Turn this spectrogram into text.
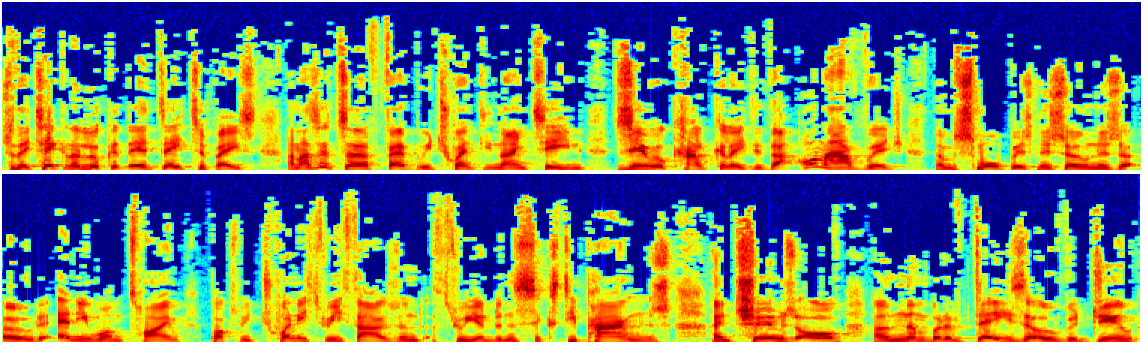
So they've taken a look at their database, and as it's uh, February 2019, Xero calculated that on average, small business owners are owed at any one time approximately £23,360. In terms of a number of days overdue,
